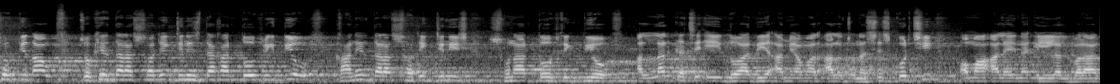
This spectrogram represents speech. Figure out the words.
শক্তি দাও, চোখের দ্বারা সঠিক জিনিস দেখার তৌফিক দিও, কানের দ্বারা সঠিক জিনিস শোনার তৌফিক দিও। আল্লাহর কাছে এই দোয়া দিয়ে আমি আমার আলোচনা শেষ করছি। অমা আলাইনা ইল্লাল বালাগ।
